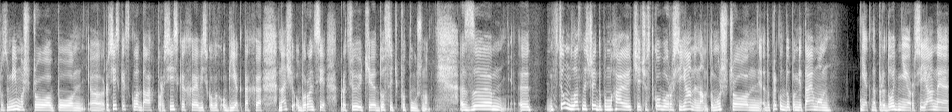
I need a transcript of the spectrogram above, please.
розуміємо, що по е, російських складах, по російських е, військових об'єктах е, наші оборонці працюють досить потужно. З в цьому власне ще й допомагають частково росіяни нам, тому що, до прикладу, пам'ятаємо. Як напередодні росіяни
